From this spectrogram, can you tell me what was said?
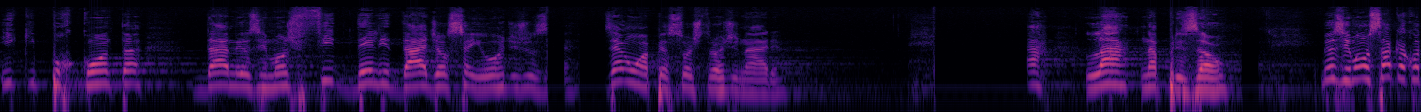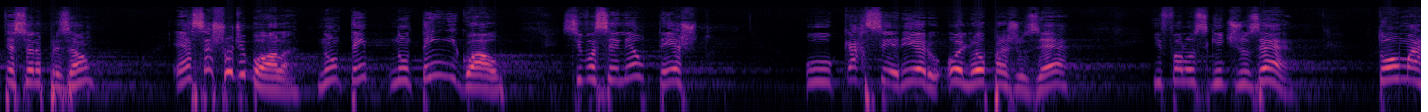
e que por conta da, meus irmãos, fidelidade ao Senhor de José. José é uma pessoa extraordinária. Lá na prisão. Meus irmãos, sabe o que aconteceu na prisão? Essa é show de bola, não tem, não tem igual. Se você ler o texto, o carcereiro olhou para José e falou o seguinte: José, toma a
